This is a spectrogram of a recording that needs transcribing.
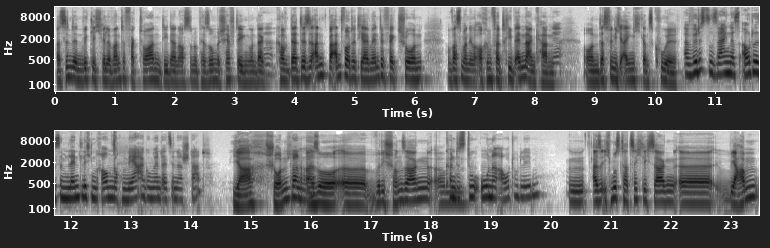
was sind denn wirklich relevante Faktoren, die dann auch so eine Person beschäftigen? Und da ja. kommt, das beantwortet ja im Endeffekt schon, was man auch im Vertrieb ändern kann. Ja. Und das finde ich eigentlich ganz cool. Aber würdest du sagen, das Auto ist im ländlichen Raum noch mehr Argument als in der Stadt? Ja, schon. schon ne? Also äh, würde ich schon sagen. Ähm, Könntest du ohne Auto leben? Also ich muss tatsächlich sagen, äh, wir haben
